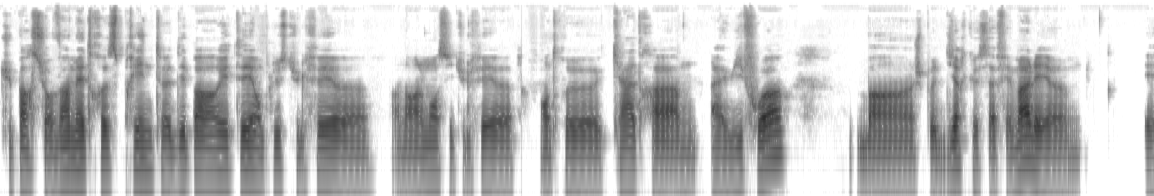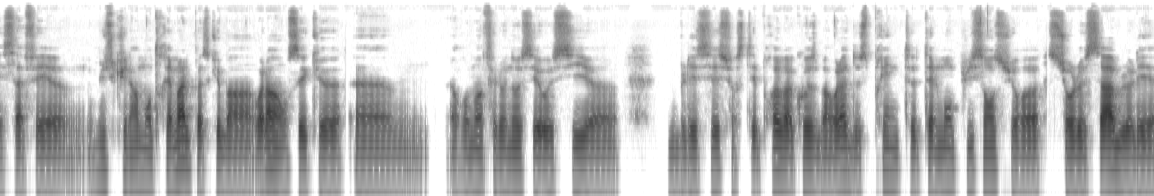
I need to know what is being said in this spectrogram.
tu pars sur 20 mètres sprint, départ arrêté. En plus, tu le fais, normalement, si tu le fais entre 4 à, à 8 fois, ben, je peux te dire que ça fait mal et et ça fait musculairement très mal parce que ben voilà on sait que Romain Felono s'est aussi blessé sur cette épreuve à cause ben voilà de sprints tellement puissants sur sur le sable les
